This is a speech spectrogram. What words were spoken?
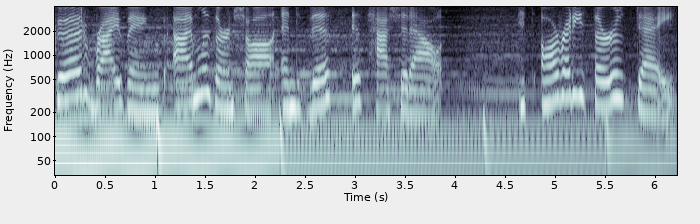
Good risings. I'm Liz Earnshaw, and this is Hash It Out. It's already Thursday,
